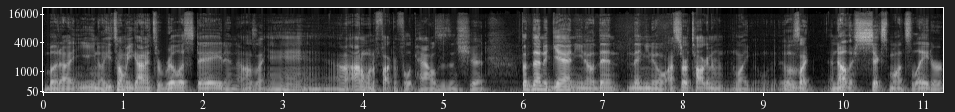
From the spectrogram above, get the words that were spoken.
But, uh, you know, he told me he got into real estate, and I was like, eh, I I don't want to fucking flip houses and shit. But then again, you know, then, then you know, I started talking to him, like, it was like another six months later.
